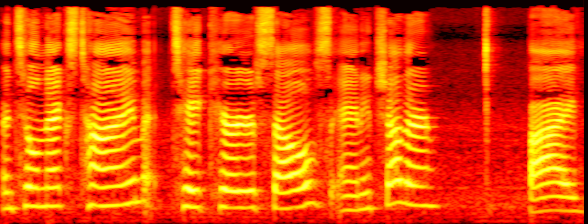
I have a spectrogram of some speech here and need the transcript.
until next time, take care of yourselves and each other. Bye.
